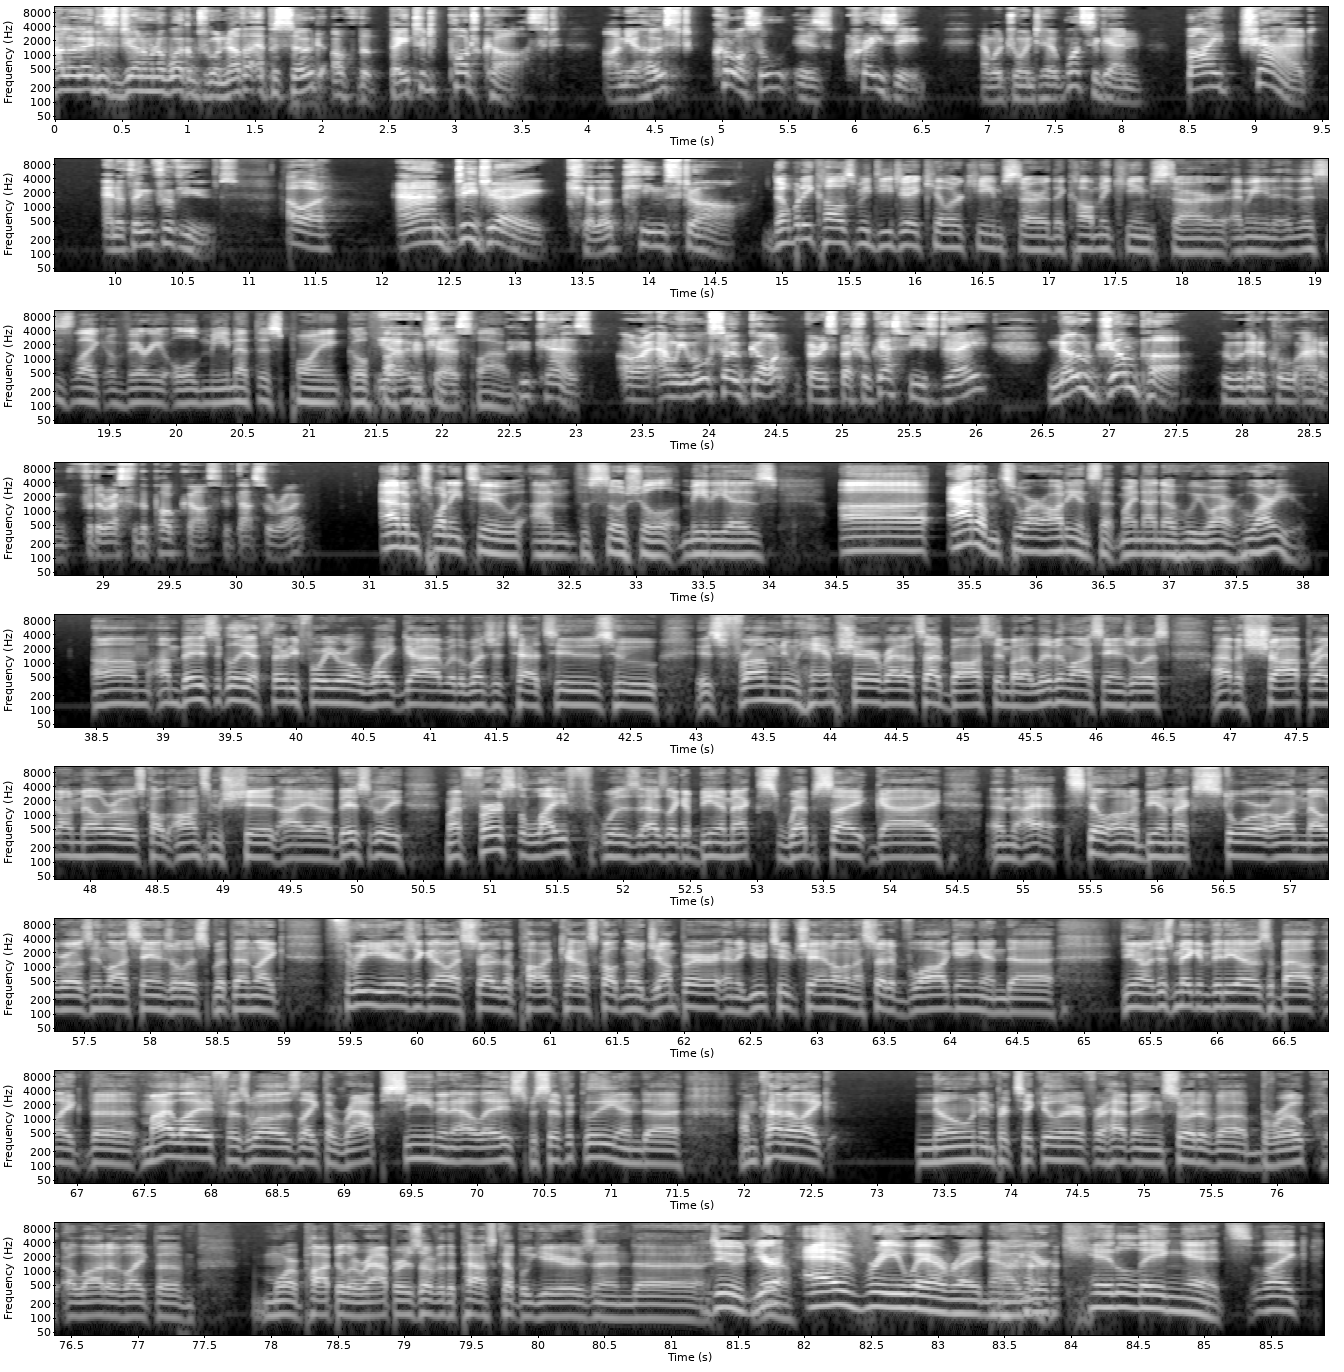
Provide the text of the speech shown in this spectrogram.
Hello, ladies and gentlemen, and welcome to another episode of the Baited Podcast. I'm your host, Colossal is Crazy, and we're joined here once again by Chad, Anything for Views, Hello. and DJ, Killer Keemstar. Nobody calls me DJ Killer Keemstar. They call me Keemstar. I mean, this is like a very old meme at this point. Go fuck Yeah, who yourself, cares? clown. Who cares? All right, and we've also got very special guest for you today, No Jumper, who we're going to call Adam for the rest of the podcast, if that's all right. Adam22 on the social medias. Uh, Adam, to our audience that might not know who you are, who are you? Um, I'm basically a 34 year old white guy with a bunch of tattoos who is from New Hampshire, right outside Boston, but I live in Los Angeles. I have a shop right on Melrose called On Some Shit. I uh, basically my first life was as like a BMX website guy, and I still own a BMX store on Melrose in Los Angeles. But then like three years ago, I started a podcast called No Jumper and a YouTube channel, and I started vlogging and. uh you know just making videos about like the my life as well as like the rap scene in LA specifically and uh I'm kind of like known in particular for having sort of uh broke a lot of like the more popular rappers over the past couple years and uh Dude, you're yeah. everywhere right now. You're killing it. Like,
